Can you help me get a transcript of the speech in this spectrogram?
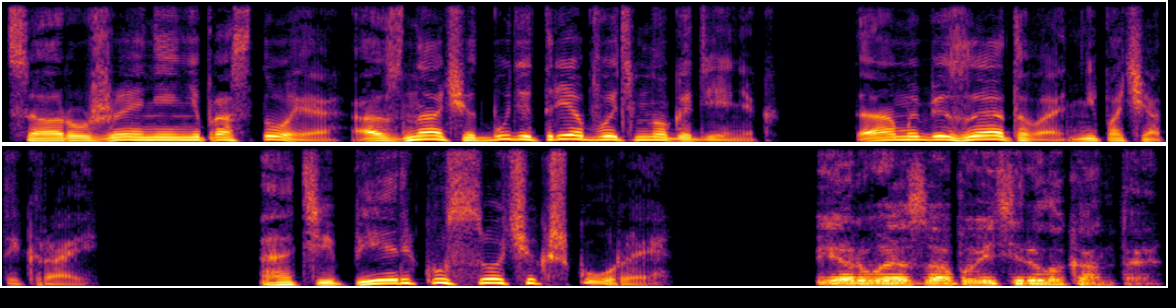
Сооружение непростое, а значит, будет требовать много денег. Там и без этого непочатый край. А теперь кусочек шкуры. Первая заповедь релаканта.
